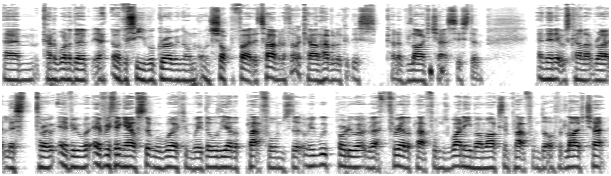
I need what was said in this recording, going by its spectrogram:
um, kind of one of the obviously you were growing on on Shopify at the time, and I thought, okay, I'll have a look at this kind of live chat system. And then it was kind of like, right, let's throw every, everything else that we're working with, all the other platforms that, I mean, we probably worked with about three other platforms, one email marketing platform that offered live chat,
